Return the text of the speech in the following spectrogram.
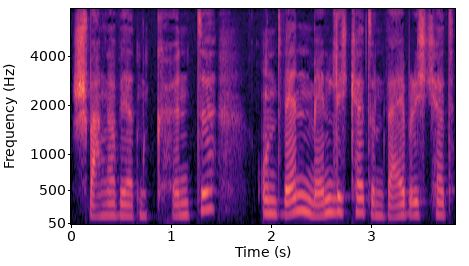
schwanger werden könnte und wenn Männlichkeit und Weiblichkeit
